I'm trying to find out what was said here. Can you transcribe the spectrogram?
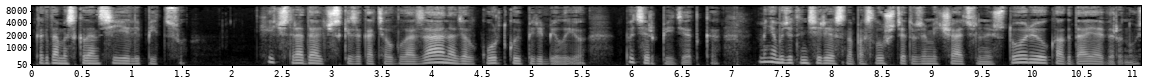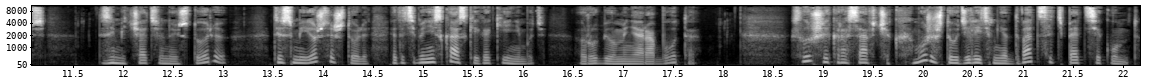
когда мы с Клэнси ели пиццу». Хич страдальчески закатил глаза, надел куртку и перебил ее. «Потерпи, детка. Мне будет интересно послушать эту замечательную историю, когда я вернусь». «Замечательную историю? Ты смеешься, что ли? Это тебе не сказки какие-нибудь?» Руби, у меня работа. Слушай, красавчик, можешь ты уделить мне 25 секунд?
